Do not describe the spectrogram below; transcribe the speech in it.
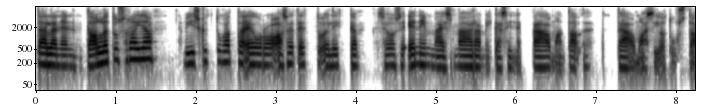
tällainen talletusraja, 50 000 euroa asetettu, eli se on se enimmäismäärä, mikä sinne pääoman pääomasijoitusta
